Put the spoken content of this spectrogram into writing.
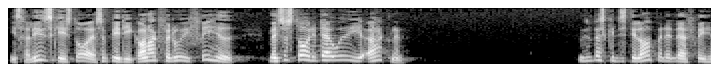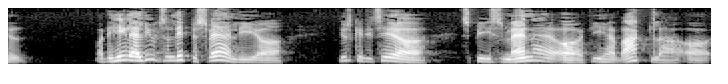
israelitiske historie, så bliver de godt nok ført ud i frihed, men så står de derude i ørkenen. Hvad skal de stille op med den der frihed? Og det hele er alligevel sådan lidt besværligt, og nu skal de til at spise manna og de her vagtler. Og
